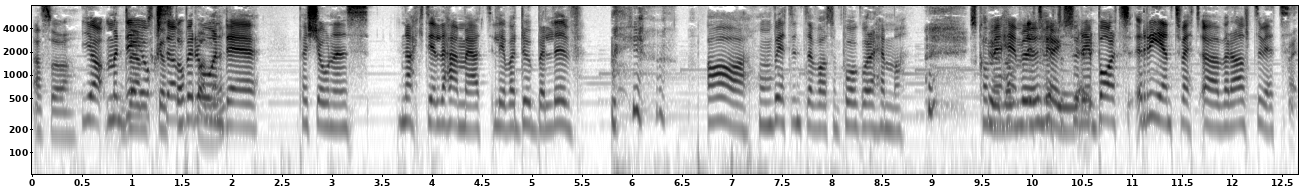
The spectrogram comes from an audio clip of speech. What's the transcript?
alltså. Ja, men det är också stoppa mig? beroende personens nackdel det här med att leva dubbelliv. ah, hon vet inte vad som pågår hemma. Så kommer jag hem med tvätt och så det är bara ett rent tvätt överallt du vet.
